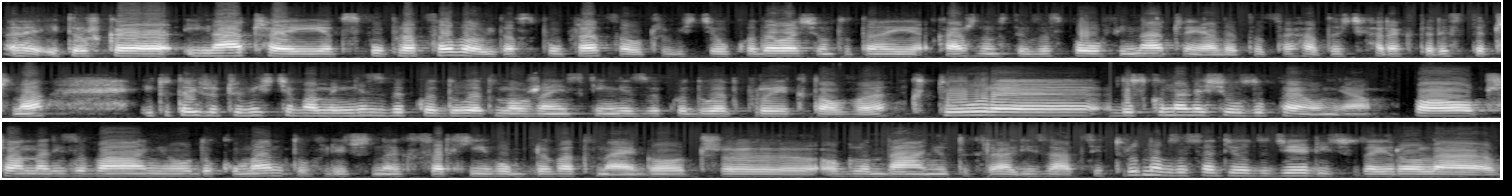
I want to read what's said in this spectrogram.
e, i troszkę inaczej współpracował i ta współpraca oczywiście układała się tutaj w każdym z tych zespołów inaczej, ale to cecha dość charakterystyczna. I tutaj rzeczywiście mamy niezwykły duet małżeński, niezwykły duet projektowy, który doskonale się uzupełnia uzupełnia. Po przeanalizowaniu dokumentów licznych z archiwum prywatnego czy oglądaniu tych realizacji, trudno w zasadzie oddzielić tutaj rolę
